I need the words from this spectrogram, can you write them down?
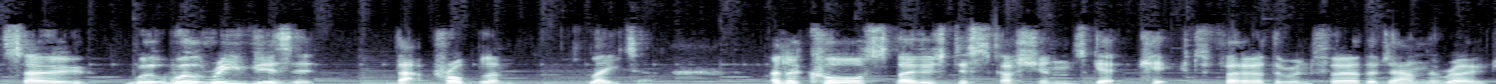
So we'll, we'll revisit that problem later. And of course, those discussions get kicked further and further down the road.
